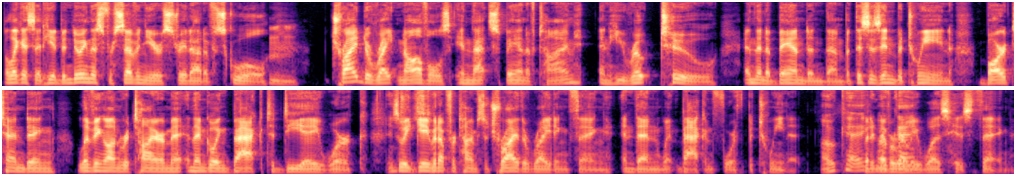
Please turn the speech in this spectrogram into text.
But like I said, he had been doing this for seven years straight out of school Mhm. Tried to write novels in that span of time and he wrote two and then abandoned them but this is in between bartending living on retirement and then going back to da work so he gave it up for times to try the writing thing and then went back and forth between it Okay. but it never okay. really was his thing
